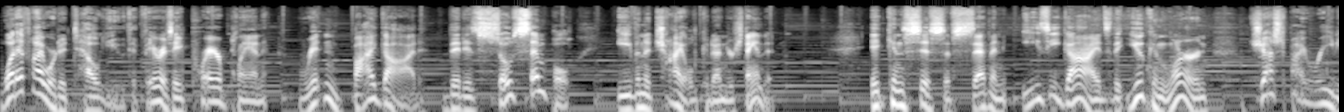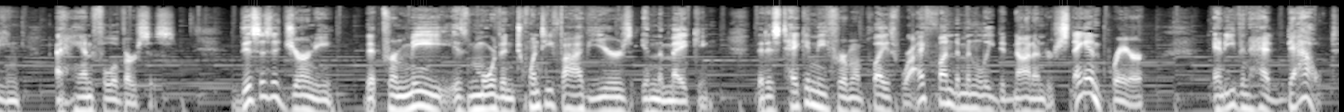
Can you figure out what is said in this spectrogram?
What if I were to tell you that there is a prayer plan written by God that is so simple, even a child could understand it? It consists of seven easy guides that you can learn just by reading a handful of verses. This is a journey that for me is more than 25 years in the making, that has taken me from a place where I fundamentally did not understand prayer and even had doubt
